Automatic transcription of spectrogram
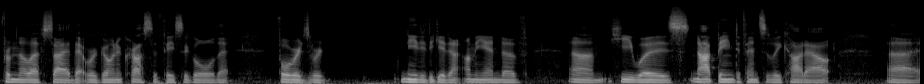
from the left side that were going across the face of goal that forwards were needed to get on the end of. Um, he was not being defensively caught out. Uh,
